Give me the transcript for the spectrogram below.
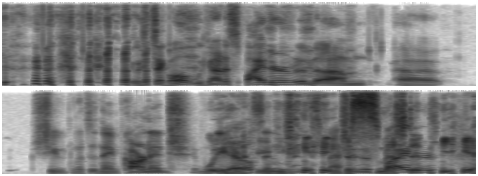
it's like, well, we got a spider with um uh shoot, what's his name? Carnage. Woody Yeah, Harrelson he- he smashes just a spider. it. Yeah.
